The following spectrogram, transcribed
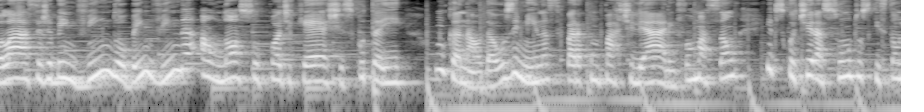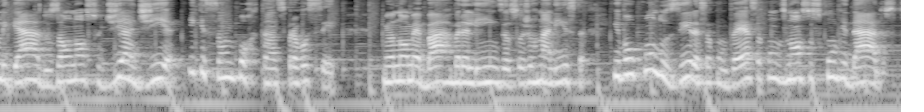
Olá, seja bem-vindo ou bem-vinda ao nosso podcast Escuta aí, um canal da Uzi Minas para compartilhar informação e discutir assuntos que estão ligados ao nosso dia a dia e que são importantes para você. Meu nome é Bárbara Lins, eu sou jornalista e vou conduzir essa conversa com os nossos convidados.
